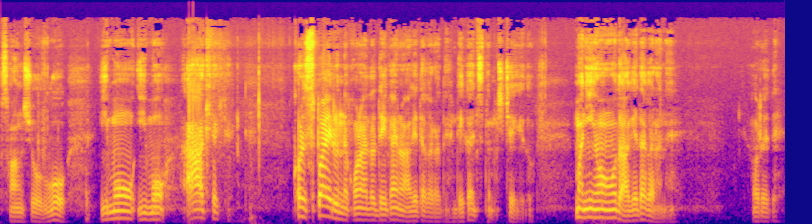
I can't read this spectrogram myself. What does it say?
山椒魚、芋、芋。あー、来た来た。これスパイルンでこの間でかいのあげたからね。でかいっつってもちっちゃいけど。まあ2本ほどあげたからね。これで。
